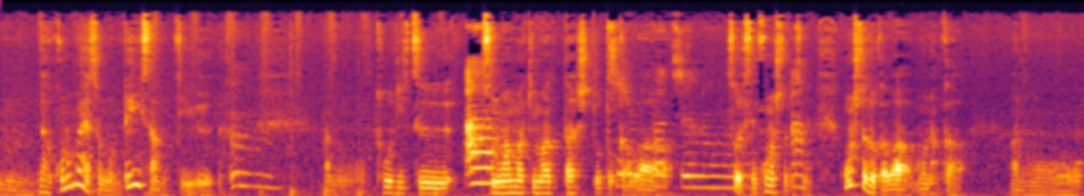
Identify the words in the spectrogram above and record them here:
ん、だからこの前そのレイさんっていううん。うんあの当日そのまま決まった人とかはそうですねこの人ですね。この人とかはもうなんかあの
